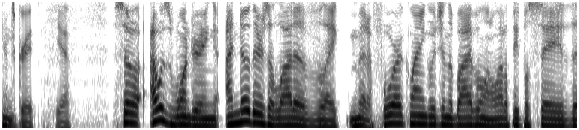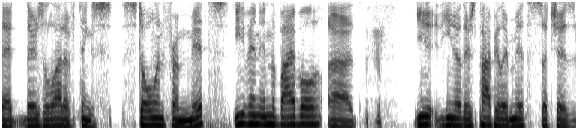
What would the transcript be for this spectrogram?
That's great. Yeah. So I was wondering, I know there's a lot of like metaphoric language in the Bible, and a lot of people say that there's a lot of things stolen from myths, even in the Bible. Uh, you you know, there's popular myths such as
